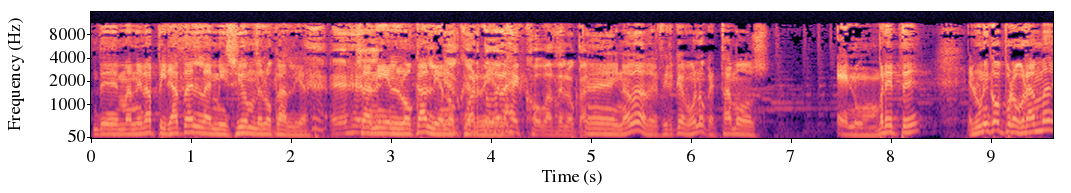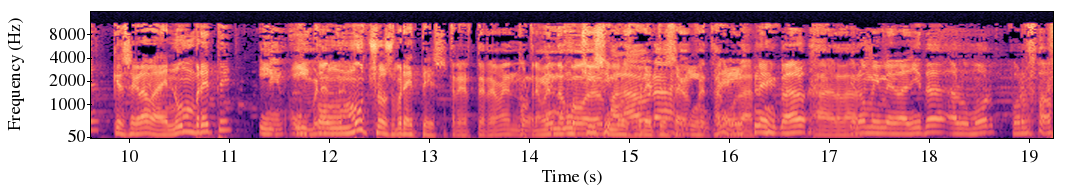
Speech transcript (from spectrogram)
de manera pirata en la emisión de Localia. o sea, ni en Localia nos El cuarto de las escobas de Localia. Eh, y nada, decir que bueno, que estamos en un brete. El único programa que se graba en un brete y, con muchos bretes. Tremendo, tremendo Muchísimos bretes. Increíble, claro. Quiero mi medallita al humor, por favor,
